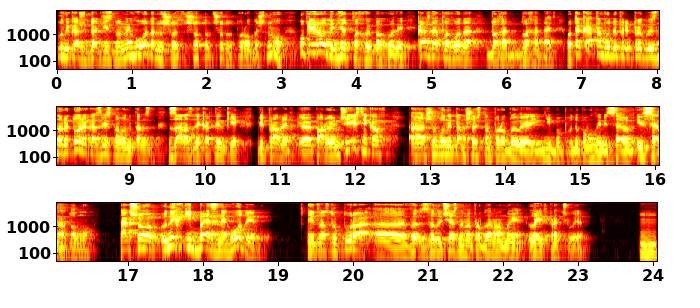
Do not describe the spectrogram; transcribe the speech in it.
вони кажуть, да, дійсно негода. Ну що, що тут, що тут поробиш? Ну у природи нет плохої погоди. Кожна погода благодать. Отака там буде при- приблизно риторика. Звісно, вони там зараз для картинки відправлять е, пару МЧСників, е, щоб вони там щось там поробили, ніби допомогли місцевим, і все на тому. Так що у них і без негоди інфраструктура е, з величезними проблемами ледь працює. Мгм.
